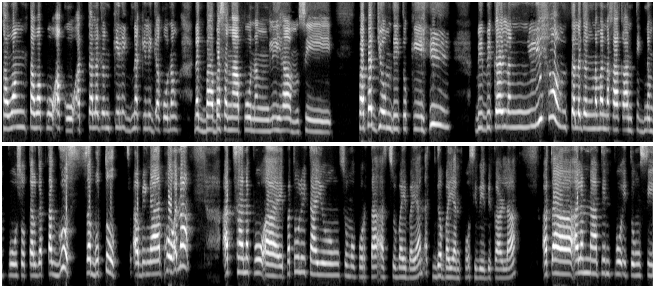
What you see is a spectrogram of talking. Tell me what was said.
tawang-tawa po ako at talagang kilig na kilig ako nang nagbabasa nga po ng liham si Papa Jom dito ki Bibi Carlang. Liham talagang naman nakakaantig ng puso talaga tagos sa buto sabi nga po ano? At sana po ay patuloy tayong sumuporta at subaybayan at gabayan po si Bibi Carla at ah, alam natin po itong si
